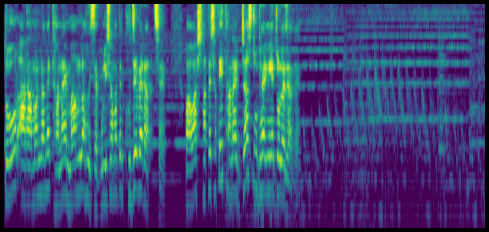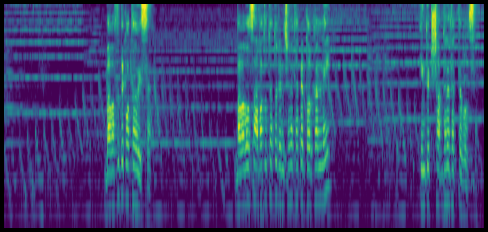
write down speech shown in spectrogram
তোর আর আমার নামে থানায় মামলা হয়েছে পুলিশ আমাদের খুঁজে বেড়াচ্ছে। পাওয়ার সাথে সাথেই থানায় জাস্ট উঠায় নিয়ে চলে যাবে। বাবার সাথে কথা হয়েছে বাবা বলছে আপাতত এত টেনশনে থাকার দরকার নেই। কিন্তু একটু সাবধানে থাকতে বলছে।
